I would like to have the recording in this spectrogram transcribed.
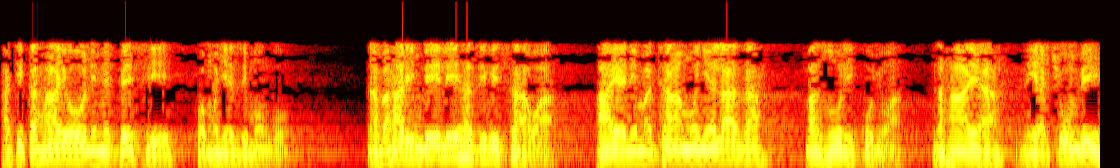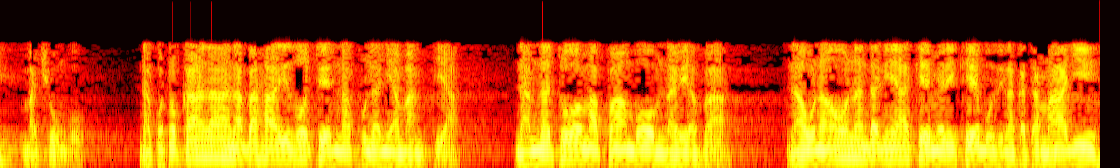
Hakika hayo ni mepesi kwa mwenyezi mungu. Na bahari mbili haziwi sawa. Haya ni matamu yenye ladha mazuri kunywa. Na haya ni ya chumvi machungu. Na kutokana na bahari zote mnakula nyama mpya. Na mnatoa mapambo mnayoyavaa. Na unaona ndani yake merikebu zinakata maji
